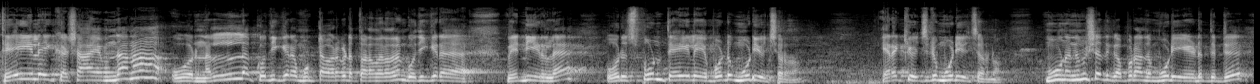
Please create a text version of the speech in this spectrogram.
தேயிலை கஷாயம் தானா ஒரு நல்ல கொதிக்கிற முட்டை வரக்கூட திறந்துறதான் கொதிக்கிற வெந்நீரில் ஒரு ஸ்பூன் தேயிலையை போட்டு மூடி வச்சிடணும். இறக்கி வச்சுட்டு மூடி வச்சிடணும். மூணு நிமிஷத்துக்கு அப்புறம் அந்த மூடியை எடுத்துட்டு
